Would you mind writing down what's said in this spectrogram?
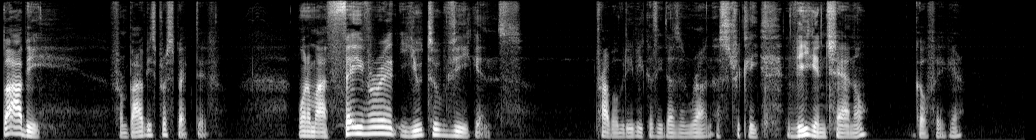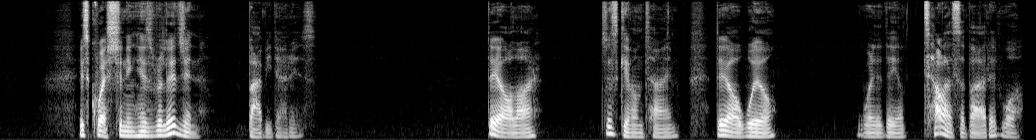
Bobby, from Bobby's perspective, one of my favorite YouTube vegans. Probably because he doesn't run a strictly vegan channel. Go figure. Is questioning his religion. Bobby, that is. They all are. Just give them time. They all will. Whether they'll tell us about it, well,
